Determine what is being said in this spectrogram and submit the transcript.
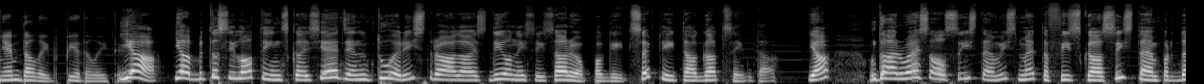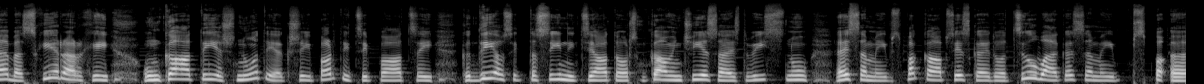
ņem dalību, piedalīties. Jā, jā, bet tas ir latīniskais jēdziens, un to ir izstrādājis Dionīsijas Areopagīts 7. gadsimtā. Ja? Un tā ir vesela sistēma, visa metafiziskā sistēma par debesu hierarhiju un kā tieši notiek šī participācija, ka Dievs ir tas iniciators un kā viņš iesaist visas nu, esamības pakāpes, ieskaidot cilvēku esamības pa, eh,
